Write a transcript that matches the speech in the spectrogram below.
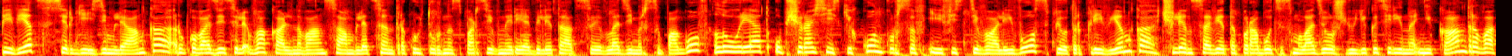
Певец Сергей Землянко, руководитель вокального ансамбля Центра культурно-спортивной реабилитации Федерации Владимир Сапогов, лауреат общероссийских конкурсов и фестивалей ВОЗ Петр Кривенко, член Совета по работе с молодежью Екатерина Никандрова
